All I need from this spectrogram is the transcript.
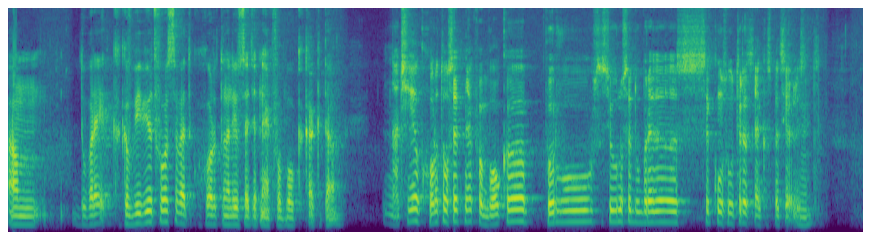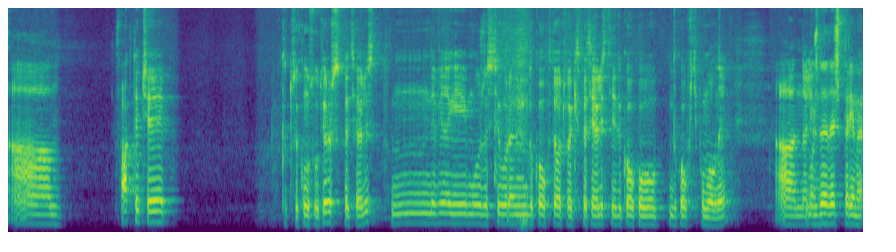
Ам, добре, какъв би бил твой съвет, ако хората нали, усетят някаква болка? Как е да? Значи, ако хората усетят някаква болка, първо със сигурност е добре да се консултират с някакъв специалист. Mm. А, факт е, че като се консултираш с специалист, не винаги може да си сигурен доколко този човек е специалист и доколко, доколко ще ти помогне. А, нали... Може да дадеш пример.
